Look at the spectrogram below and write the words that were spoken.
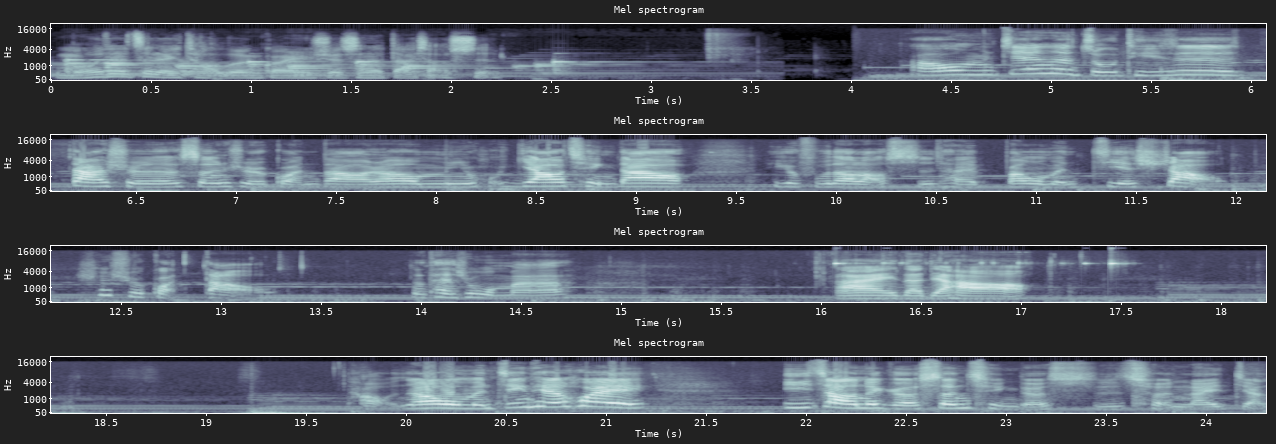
我们会在这里讨论关于学生的大小事。好，我们今天的主题是大学的升学管道，然后我们邀请到一个辅导老师来帮我们介绍升学管道，那她也是我妈。嗨，大家好。好，然后我们今天会依照那个申请的时程来讲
